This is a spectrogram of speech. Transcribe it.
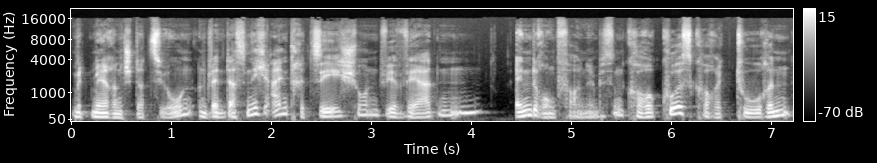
mit mehreren Stationen. Und wenn das nicht eintritt, sehe ich schon, wir werden Änderungen vornehmen müssen, Kurskorrekturen,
